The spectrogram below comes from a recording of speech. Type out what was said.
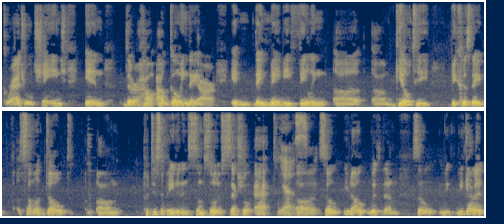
gradual change in their how outgoing they are it they may be feeling uh, um, guilty because they some adult um, participated in some sort of sexual act. Yes. Uh, so you know, with them, so we we gotta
